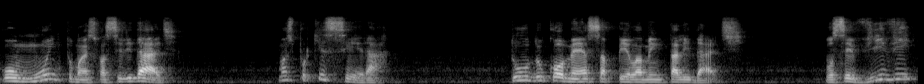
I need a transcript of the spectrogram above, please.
com muito mais facilidade. Mas por que será? Tudo começa pela mentalidade. Você vive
